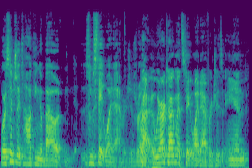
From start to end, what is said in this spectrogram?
We're essentially talking about some statewide averages, right? Right. We are talking about statewide averages, and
